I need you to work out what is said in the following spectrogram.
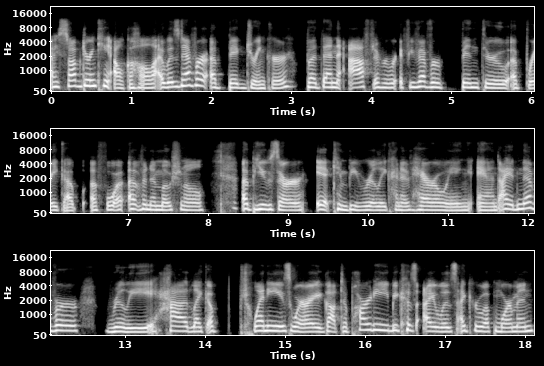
I stopped drinking alcohol. I was never a big drinker, but then after if you've ever been through a breakup of, of an emotional abuser, it can be really kind of harrowing and I had never really had like a 20s where I got to party because I was I grew up Mormon.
